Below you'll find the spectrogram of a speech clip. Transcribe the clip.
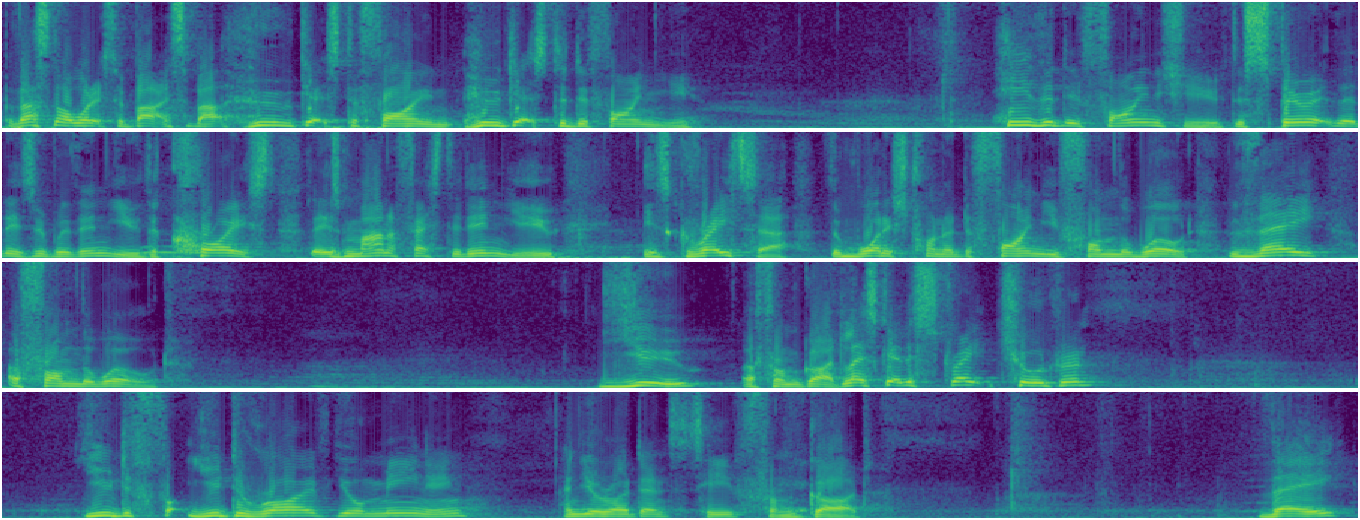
But that's not what it's about. It's about who gets define who gets to define you. He that defines you, the spirit that is within you, the Christ that is manifested in you, is greater than what is trying to define you from the world. They are from the world. You are from God. Let's get this straight, children. You, def- you derive your meaning and your identity from God. They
